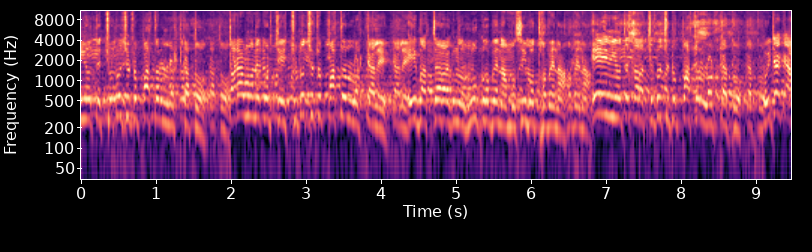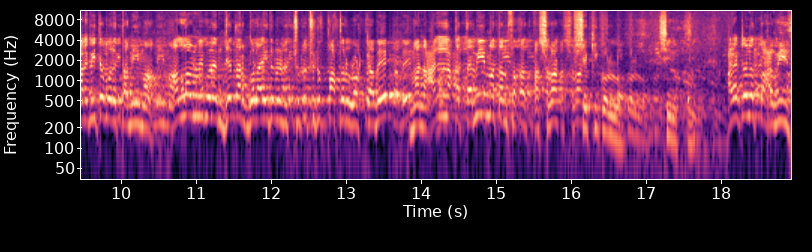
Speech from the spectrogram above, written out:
নিয়তে ছোট ছোট ছোট পাথর লটকাতো। তারা মনে করছে ছোট ছোট পাথর লটকালে এই বাচ্চারা কোনো রোগ হবে না, মুসিবত হবে না। এই নিয়তে তারা ছোট ছোট পাথর লটকাতো। ওইটাকে আরবিতে বলে তামিমা। আল্লাহ নবী বলেন, যে তার গলায় ধরনের ছোট ছোট পাথর লটকাবে মানে আল্লাহ তামিমাতান ফাকাত আশরাক সে কি করল? শিরিক করল। আরেকটা হলো তাবিজ।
